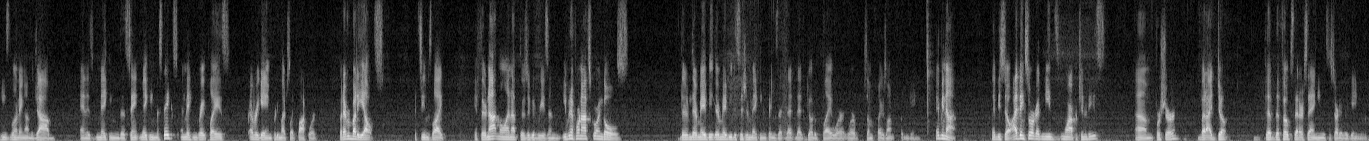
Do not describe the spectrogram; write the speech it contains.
he's learning on the job and is making the same making mistakes and making great plays every game, pretty much like clockwork. But everybody else, it seems like if they're not in the lineup, there's a good reason. Even if we're not scoring goals, there there may be there may be decision making things that, that that go to play where where some players aren't put in the game. Maybe not. Maybe so. I think Sorga needs more opportunities, um, for sure. But I don't. The the folks that are saying he needs to start every game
